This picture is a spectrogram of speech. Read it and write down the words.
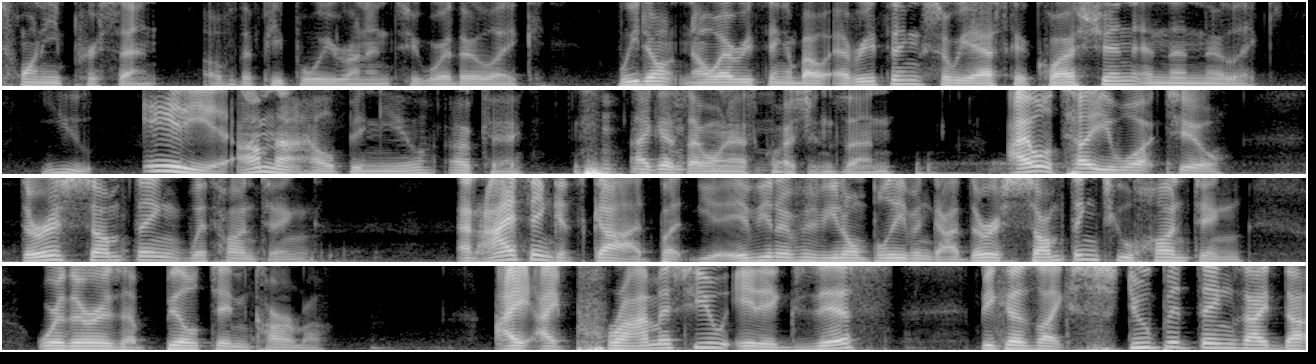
20% of the people we run into where they're like, we don't know everything about everything, so we ask a question, and then they're like, "You idiot! I'm not helping you." Okay, I guess I won't ask questions then. I will tell you what too. There is something with hunting, and I think it's God. But even if you don't believe in God, there is something to hunting where there is a built-in karma. I I promise you, it exists because like stupid things I do,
